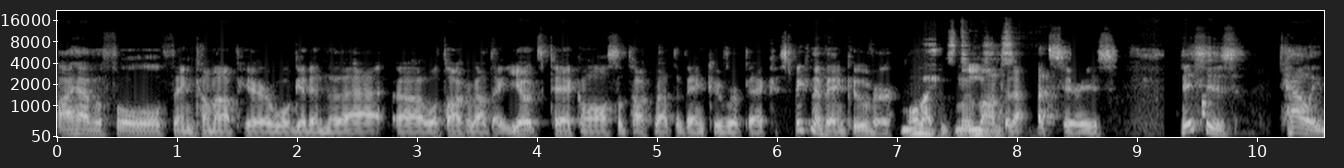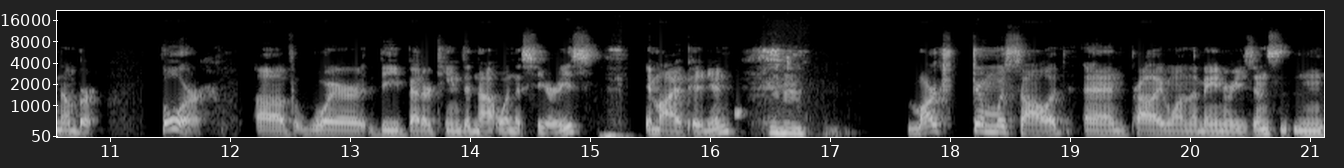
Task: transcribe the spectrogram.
I have a full thing coming up here. We'll get into that. Uh, we'll talk about the Yotes pick, and we'll also talk about the Vancouver pick. Speaking of Vancouver, move teases. on to that, that series. This is tally number four of where the better team did not win the series, in my opinion. Mm-hmm. Markstrom was solid and probably one of the main reasons, yep.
